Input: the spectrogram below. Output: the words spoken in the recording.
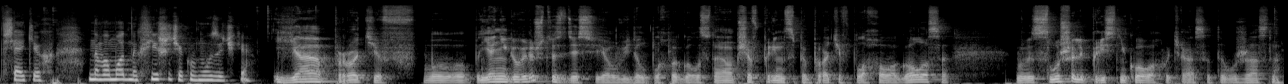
всяких новомодных фишечек в музычке. Я против... Я не говорю, что здесь я увидел плохой голос, но я вообще, в принципе, против плохого голоса. Вы слушали Преснякова хоть раз? Это ужасно.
